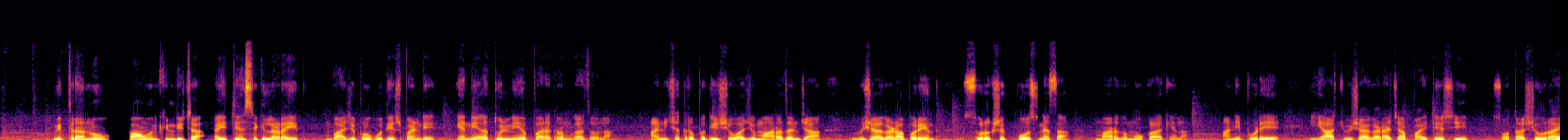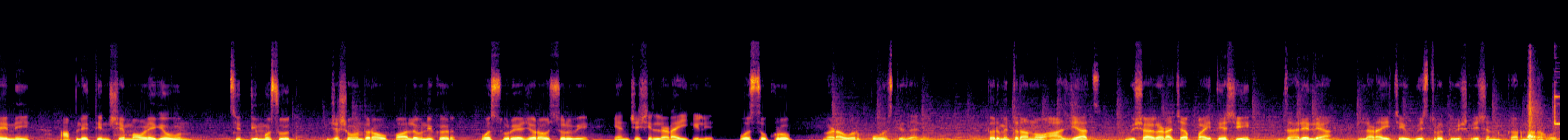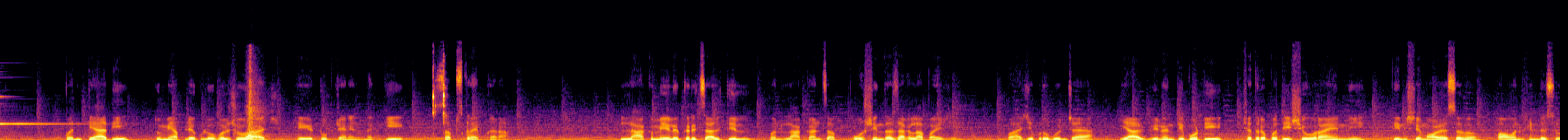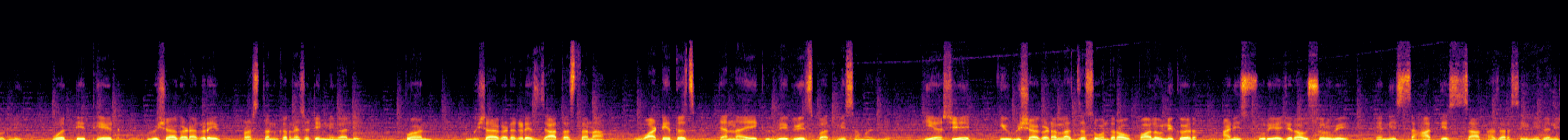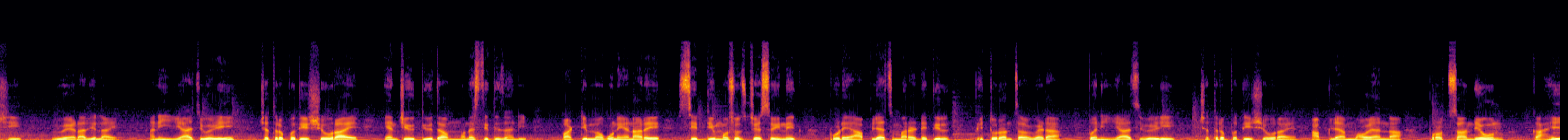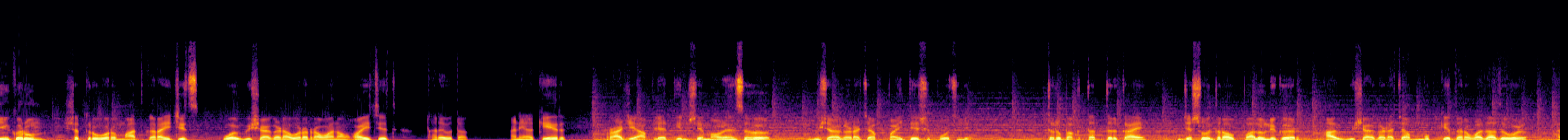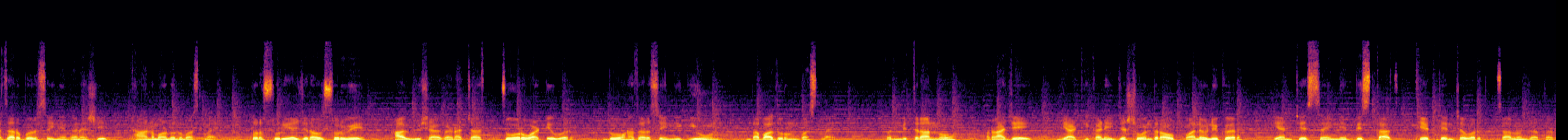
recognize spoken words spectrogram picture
मित्रांनो पावनखिंडीच्या ऐतिहासिक लढाईत बाजीप्रभू देशपांडे यांनी अतुलनीय पराक्रम गाजवला आणि छत्रपती शिवाजी महाराजांच्या विशाळगडापर्यंत सुरक्षित पोहोचण्याचा मार्ग मोकळा केला आणि पुढे याच विशाळगडाच्या पायथ्याशी स्वतः शिवरायांनी आपले तीनशे मावळे घेऊन सिद्धी मसूद जशवंतराव पालवणीकर व सूर्यजीराव सुर्वे यांच्याशी लढाई केली व सुखरूप गडावर पोहोचते झाले. तर मित्रांनो आज याच विशाळगडाच्या पायथ्याशी झालेल्या लढाईचे विस्तृत विश्लेषण करणार आहोत. पण त्याआधी तुम्ही आपले ग्लोबल शिवराज हे यूट्यूब चॅनेल नक्की सबस्क्राईब करा. लाख मेले तरी चालतील पण लाखांचा पोशिंदा जगला पाहिजे. बाजीप्रभूंच्या या विनंतीपोटी छत्रपती शिवरायांनी तीनशे मावळ्यासह पावनखिंड सोडली व ते थेट विशाळगडाकडे प्रस्थान करण्यासाठी निघाले. पण विशाळगडाकडे जात असताना वाटेतच त्यांना एक वेगळीच बातमी समजली. ती अशी की विशाळगडाला जसवंतराव पालवणीकर आणि सूर्यजीराव सुर्वे यांनी सहा ते सात हजार सैनिकांशी वेढा दिलाय. आणि याचवेळी छत्रपती शिवराय यांची द्विधा मनस्थिती झाली. पाठीमागून येणारे सिद्धी मसूदचे सैनिक पुढे आपल्याच मराठीतील फितुरांचा वेढा. पण याचवेळी छत्रपती शिवराय आपल्या मावळ्यांना प्रोत्साहन देऊन काहीही करून शत्रूवर मात करायचीच व विशाळगडावर रवाना व्हायचेच ठरवतात. आणि अखेर राजे आपल्या तीनशे मावळ्यांसह विशाळगडाच्या पायथ्याशी पोचले तर बघतात तर काय जशवंतराव पालवणीकर हा विशाळगडाच्या मुख्य दरवाजाजवळ हजारभर सैनिकांशी ठाण मांडून बसलाय. तर सूर्याजीराव सुर्वे हा विशाळगडाच्या चोरवाटेवर दोन हजार सैनिक घेऊन दबा धरून बसलाय. पण मित्रांनो राजे या ठिकाणी जशवंतराव पालवणीकर यांचे सैन्य दिसताच थेट त्यांच्यावर चालून जातात.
